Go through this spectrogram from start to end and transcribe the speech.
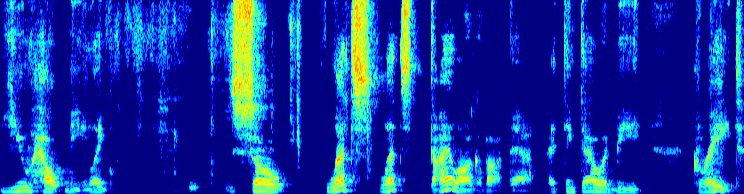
you help me? Like, so let's let's dialogue about that. I think that would be great.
